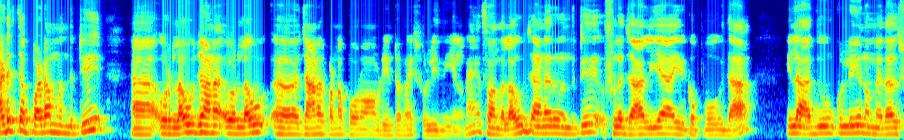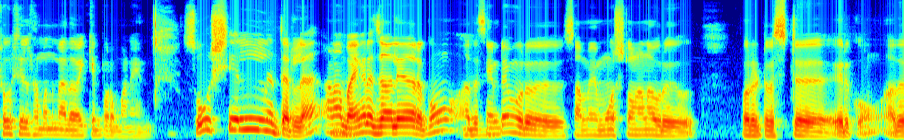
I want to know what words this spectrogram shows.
அடுத்த படம் வந்துட்டு ஒரு லவ் ஜானர் ஒரு லவ் ஜானர் பண்ண போகிறோம் அப்படின்ற மாதிரி சொல்லியிருந்தீங்கன்னா ஸோ அந்த லவ் ஜானர் வந்துட்டு ஃபுல்லாக ஜாலியாக இருக்க போகுதா? இல்லை அதுக்குள்ளேயும் நம்ம ஏதாவது சோஷியல் சம்மந்தமாக அதை வைக்க போகிறோமானே சோஷியல்னு தெரில ஆனால். பயங்கர ஜாலியாக இருக்கும். அட் த சேம் டைம் ஒரு செம்ம எமோஷ்னலான ஒரு ஒரு ட்விஸ்ட்டு இருக்கும். அது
